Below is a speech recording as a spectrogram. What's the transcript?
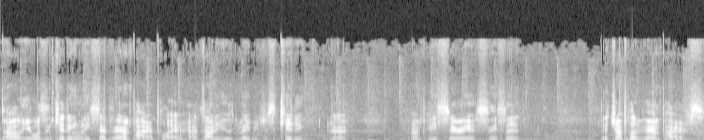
No, he wasn't kidding when he said vampire player. I thought he was maybe just kidding. No, he's serious. He said, "Bitch, I play vampires."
